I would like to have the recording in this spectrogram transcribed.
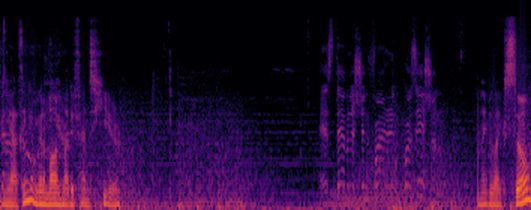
yeah, I think I'm gonna mount my defense here. Maybe like so.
